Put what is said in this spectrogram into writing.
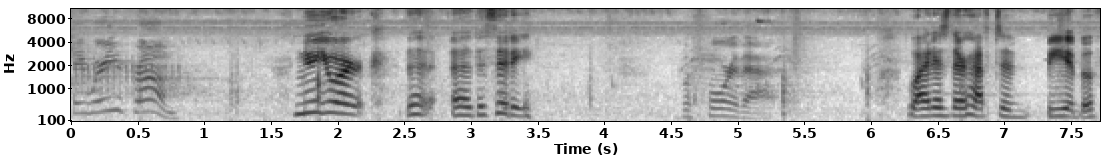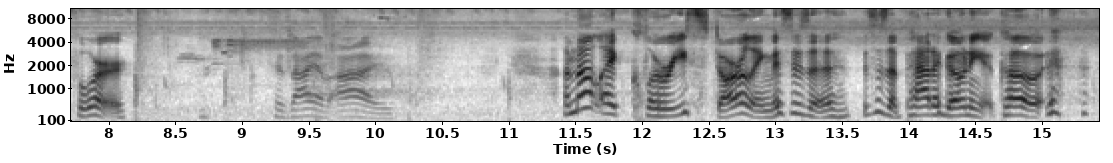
Hey, where are you from? New York, the uh, the city. Before that. Why does there have to be a before? Because I have eyes. I'm not like Clarice Starling. This is a this is a Patagonia coat.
